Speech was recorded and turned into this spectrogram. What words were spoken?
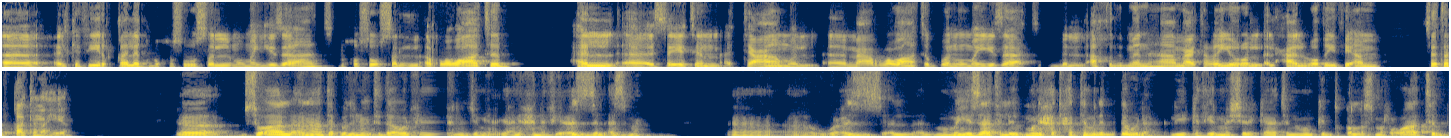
آه، الكثير قلق بخصوص المميزات بخصوص الرواتب هل آه، سيتم التعامل آه، مع الرواتب والمميزات بالأخذ منها مع تغير الحال الوظيفي أم ستبقى كما هي؟ سؤال أنا أعتقد إنه يتداول في ذهن الجميع، يعني إحنا في عز الأزمة وعز المميزات اللي منحت حتى من الدولة لكثير من الشركات إنه ممكن تقلص من رواتب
